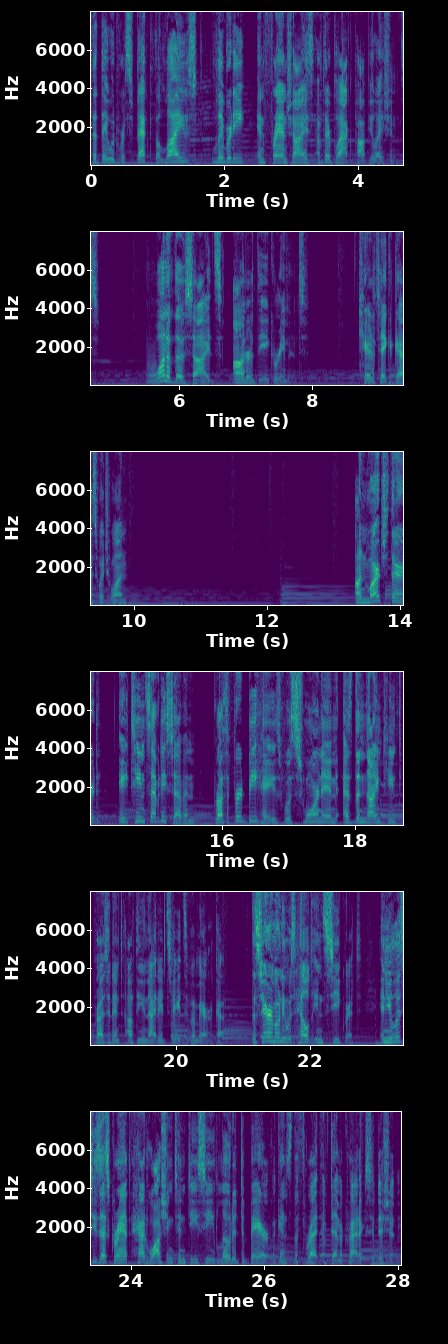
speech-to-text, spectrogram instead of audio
that they would respect the lives, liberty, and franchise of their black populations. One of those sides honored the agreement. Care to take a guess which one? On March 3, 1877, Rutherford B. Hayes was sworn in as the 19th President of the United States of America. The ceremony was held in secret, and Ulysses S. Grant had Washington, D.C. loaded to bear against the threat of Democratic sedition.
